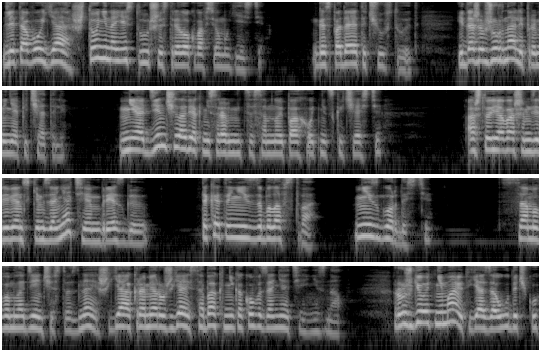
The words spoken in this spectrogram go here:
для того я, что ни на есть лучший стрелок во всем уезде. Господа это чувствуют, И даже в журнале про меня печатали. Ни один человек не сравнится со мной по охотницкой части. А что я вашим деревенским занятием брезгаю, так это не из-за баловства, не из гордости. С самого младенчества, знаешь, я, кроме ружья и собак, никакого занятия не знал. Ружье отнимают, я за удочку,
